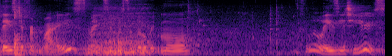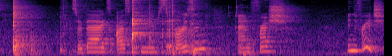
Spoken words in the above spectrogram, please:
these different ways makes it just a little bit more, it's a little easier to use. So bags, ice cubes, frozen and fresh in the fridge.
